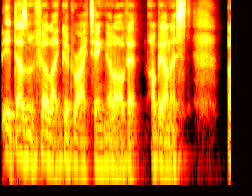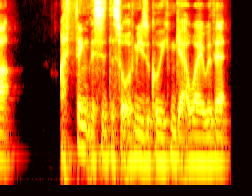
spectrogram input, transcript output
it doesn't feel like good writing. A lot of it, I'll be honest. But I think this is the sort of musical you can get away with it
